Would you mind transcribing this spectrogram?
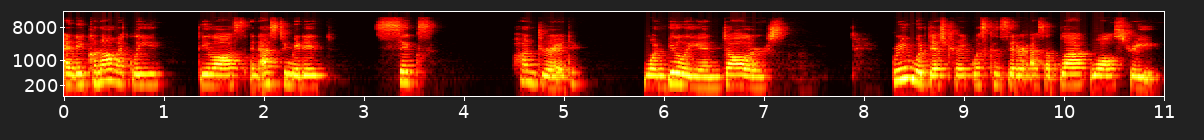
and economically, they lost an estimated $601 billion. Greenwood District was considered as a Black Wall Street,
